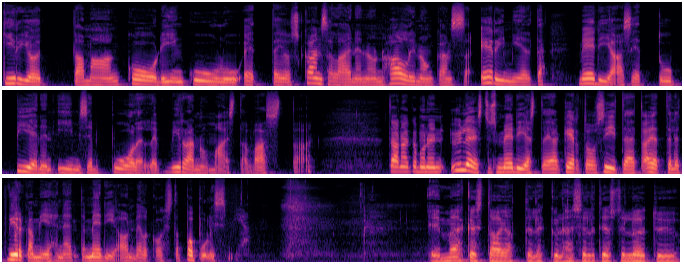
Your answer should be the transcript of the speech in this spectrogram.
kirjoittamaan koodiin kuuluu, että jos kansalainen on hallinnon kanssa eri mieltä, media asettuu pienen ihmisen puolelle viranomaista vastaan – Tämä on aika monen yleistys mediasta ja kertoo siitä, että ajattelet virkamiehenä, että media on melkoista populismia. En mä ehkä sitä ajattele. Kyllähän siellä tietysti löytyy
